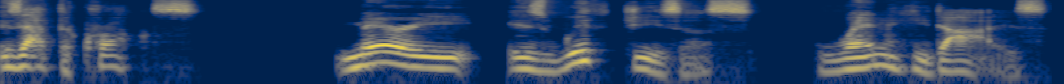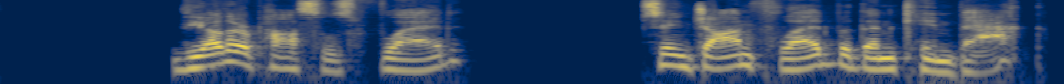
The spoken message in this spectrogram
is at the cross. Mary is with Jesus when he dies. The other apostles fled. St. John fled, but then came back.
